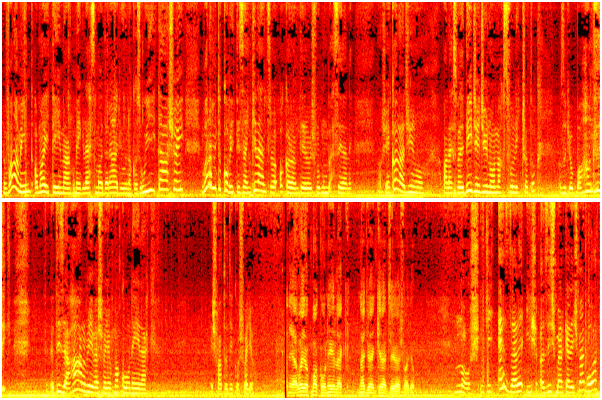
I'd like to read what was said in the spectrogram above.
valamint a mai témánk még lesz majd a rádiónak az újításai, valamint a Covid-19-ről, a karanténről is fogunk beszélni. Nos, én Kala Gino, Alex vagy DJ Gino-nak szólítsatok, az úgy jobban hangzik. 13 éves vagyok, Makón élek, és hatodikos vagyok. Daniel vagyok, Makon élek, 49 éves vagyok. Nos, úgyhogy ezzel is az ismerkedés megvolt,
